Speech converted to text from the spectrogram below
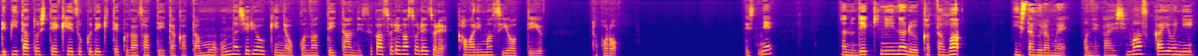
リピーターとして継続で来てくださっていた方も同じ料金で行っていたんですがそれがそれぞれ変わりますよっていうところですね。なので気になる方はインスタグラムへお願いします。概要に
